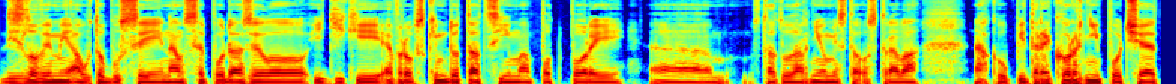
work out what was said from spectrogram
dieselovými autobusy. Nám se podařilo i díky evropským dotacím a podpory uh, statutárního města Ostrava nakoupit rekordní počet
